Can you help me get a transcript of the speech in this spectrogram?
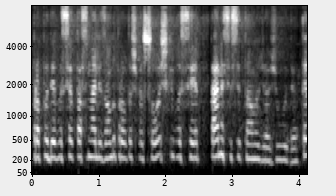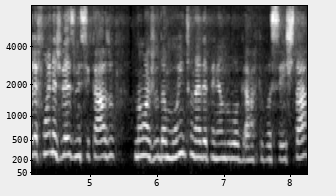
para poder você estar tá sinalizando para outras pessoas que você está necessitando de ajuda. O telefone, às vezes, nesse caso, não ajuda muito, né, dependendo do lugar que você está,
